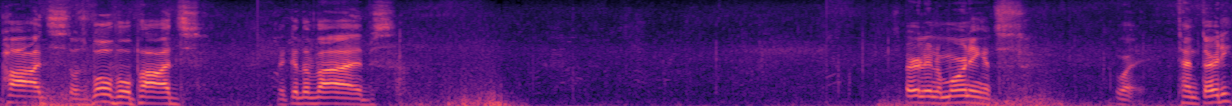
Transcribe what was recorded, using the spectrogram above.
pods, those Volvo pods. Look at the vibes. It's early in the morning. It's what 10:30.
